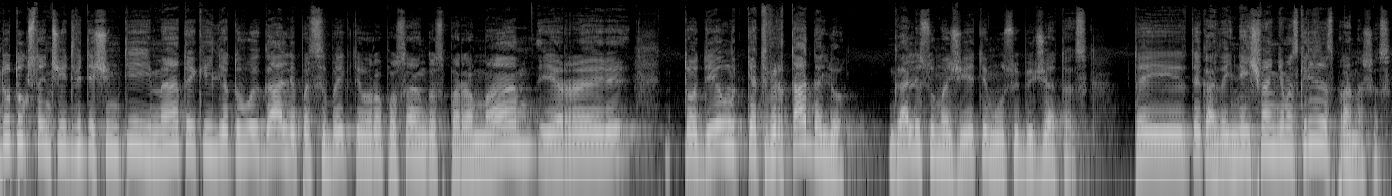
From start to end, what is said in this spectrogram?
2020 metai, kai Lietuvoje gali pasibaigti ES parama ir todėl ketvirtadaliu gali sumažėti mūsų biudžetas. Tai, tai ką, tai neišvengiamas krizės pranašas?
